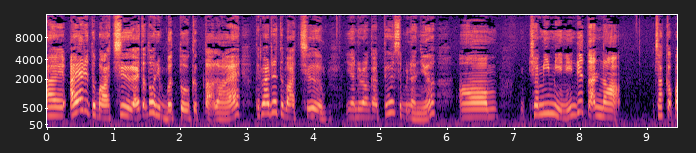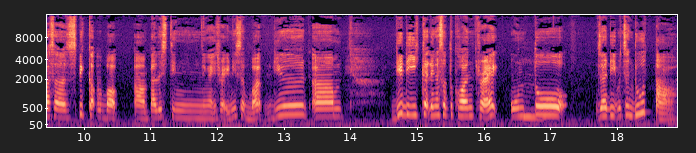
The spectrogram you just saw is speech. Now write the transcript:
I, I ada terbaca. I tak tahu ni betul ke tak lah eh. Tapi ada terbaca yang orang kata sebenarnya um, Syamimi ni dia tak nak cakap pasal speak up about um, Palestin dengan Israel ni sebab dia um, dia diikat dengan satu kontrak untuk jadi macam duta.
